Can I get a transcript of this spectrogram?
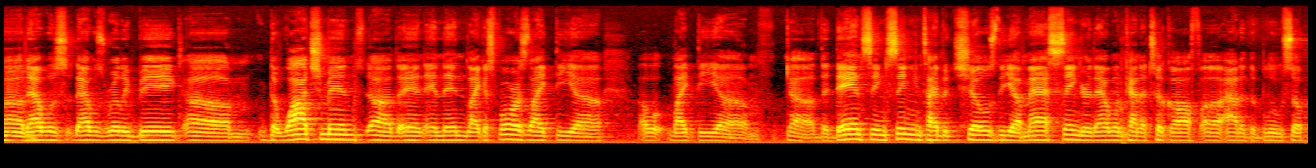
Uh, that was that was really big. Um, the Watchmen, uh, and and then like as far as like the like the um, uh, the dancing, singing type of shows, the uh, Masked Singer, that one kind of took off uh, out of the blue. So,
